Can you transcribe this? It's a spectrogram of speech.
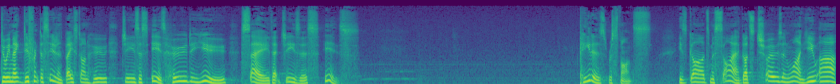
Do we make different decisions based on who Jesus is? Who do you say that Jesus is? Peter's response is God's Messiah, God's chosen one. You are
